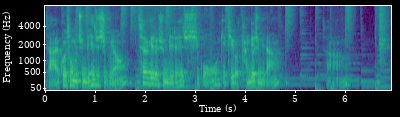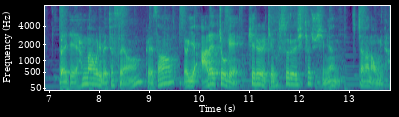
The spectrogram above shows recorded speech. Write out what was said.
자 알코올 솜을 준비해 주시고요. 체열기를 준비를 해 주시고 이렇게 뒤로 당겨줍니다. 자, 자 이게 한 방울이 맺혔어요. 그래서 여기 아래쪽에 피를 이렇게 흡수를 시켜 주시면 숫자가 나옵니다.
